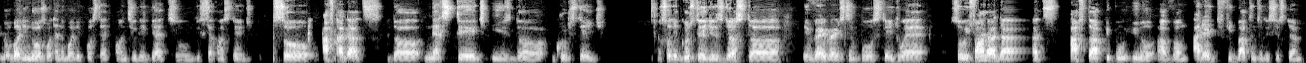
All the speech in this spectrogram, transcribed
nobody knows what anybody posted until they get to the second stage. So after that, the next stage is the group stage. So the group stage is just uh, a very very simple stage where. So we found out that after people, you know, have um, added feedback into the system,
